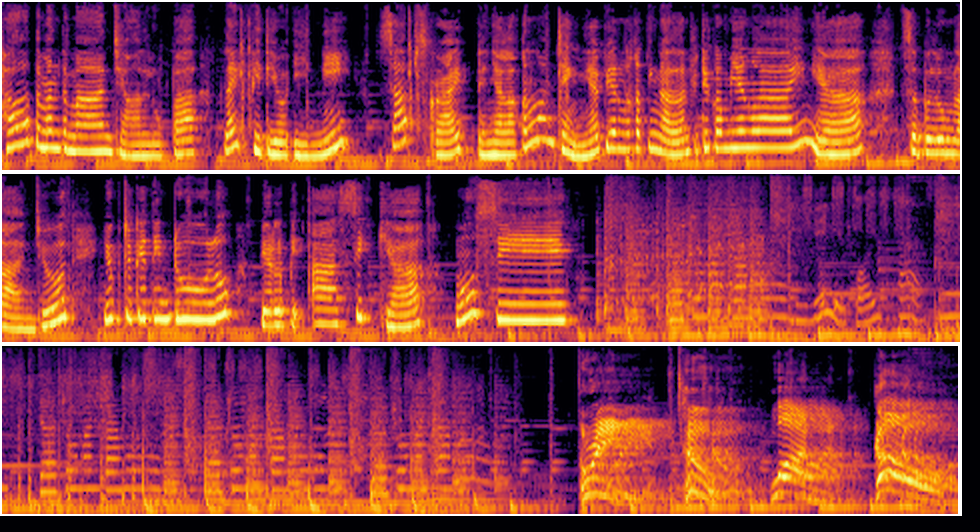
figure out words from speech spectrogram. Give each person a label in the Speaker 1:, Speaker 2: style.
Speaker 1: Halo teman-teman, jangan lupa like video ini, subscribe, dan nyalakan loncengnya biar nggak ketinggalan video kami yang lain ya. Sebelum lanjut, yuk cekitin dulu biar lebih asik ya. Musik!
Speaker 2: Three, two, one, go!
